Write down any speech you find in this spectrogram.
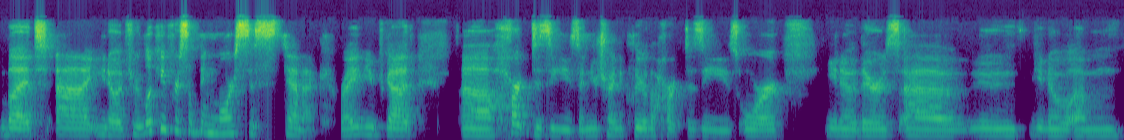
But uh, you know, if you're looking for something more systemic, right? You've got uh, heart disease, and you're trying to clear the heart disease, or you know, there's uh, you know. Um,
